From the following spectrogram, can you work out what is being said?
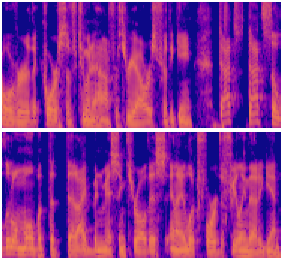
over the course of two and a half or three hours for the game. That's that's a little moment that that I've been missing through all this, and I look forward to feeling that again.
